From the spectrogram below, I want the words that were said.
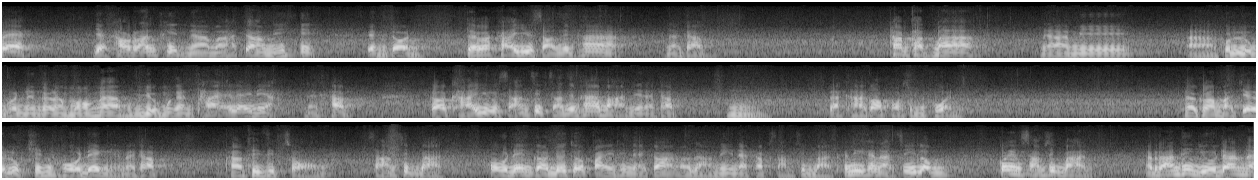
แรก อย่าเข้าร้านผิดนะมาเจ้านี้เป็นต้น แต่ว่าขายอยู่ 35 นะครับ ภาพถัดมานะมีคุณลุงคนหนึ่งกำลังมองหน้า ผมอยู่เหมือนกันถ่ายอะไรเนี่ยนะครับกก็ขายอยู่ 30-35 บาทเนี่ยนะครับ อืมราคาก็พอสมควร แล้วก็มาเจอลูกชิ้นโฮเด้งเห็นไหมครับภาพที่ 12 30 บาทโฮเด้งก็โดยทั่วไปที่ไหนก็ราวๆนี้นะครับ30 บาทนี่ขนาดสีลมก็ยัง 30 บาท ร้านที่อยู่ด้านใน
